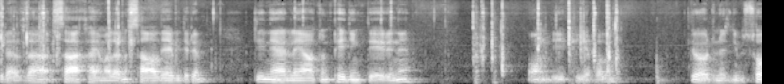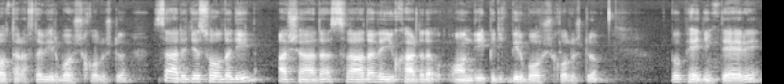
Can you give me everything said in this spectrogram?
biraz daha sağa kaymalarını sağlayabilirim. Lineer layout'un padding değerini 10 dp yapalım. Gördüğünüz gibi sol tarafta bir boşluk oluştu. Sadece solda değil aşağıda, sağda ve yukarıda da 10 dp'lik bir boşluk oluştu. Bu padding değeri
